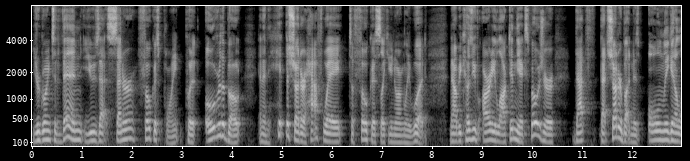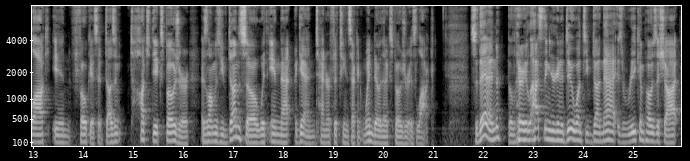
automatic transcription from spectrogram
you're going to then use that center focus point, put it over the boat, and then hit the shutter halfway to focus like you normally would. Now, because you've already locked in the exposure, that that shutter button is only going to lock in focus. It doesn't touch the exposure as long as you've done so within that again 10 or 15 second window that exposure is locked. So then the very last thing you're going to do once you've done that is recompose the shot,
